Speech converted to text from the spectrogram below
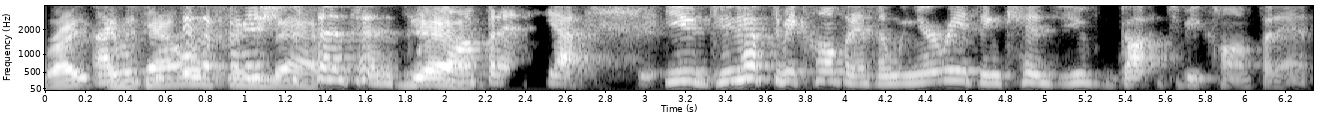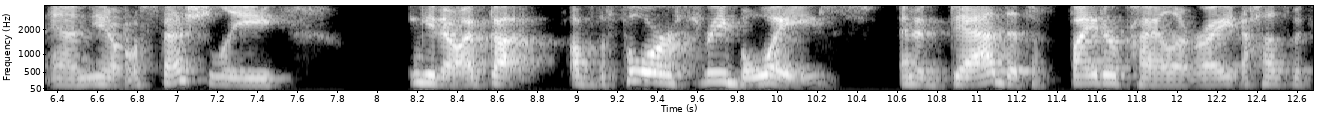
Right i and was just going to finish that. your sentence yeah. confident yeah you do have to be confident and when you're raising kids you've got to be confident and you know especially you know, I've got of the four, three boys and a dad that's a fighter pilot, right? A husband.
